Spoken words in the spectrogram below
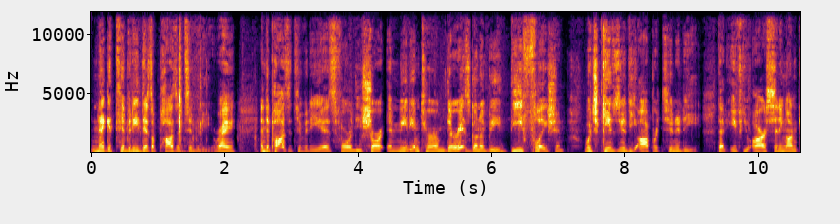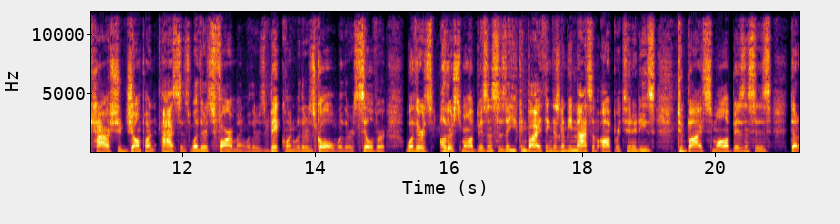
negativity, there's a positivity, right? And the positivity is for the short and medium term, there is going to be deflation, which gives you the opportunity that if you are sitting on cash to jump on assets, whether it's farmland, whether it's Bitcoin, whether it's gold, whether it's silver, whether it's other small businesses that you can buy. I think there's going to be massive opportunities to buy small businesses that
